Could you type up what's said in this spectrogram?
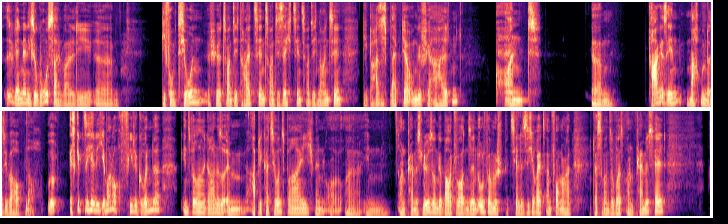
werden ja nicht so groß sein, weil die, äh, die Funktion für 2013, 2016, 2019, die Basis bleibt ja ungefähr erhalten. Und ähm, Frage ist eben, macht man das überhaupt noch? Es gibt sicherlich immer noch viele Gründe, insbesondere gerade so im Applikationsbereich, wenn äh, in On-Premise-Lösungen gebaut worden sind und wenn man spezielle Sicherheitsanforderungen hat, dass man sowas On-Premise hält.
